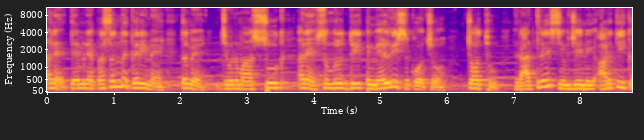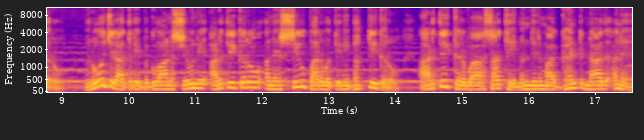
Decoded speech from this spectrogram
અને તેમને પ્રસન્ન કરીને તમે જીવનમાં સુખ અને સમૃદ્ધિ મેળવી શકો છો. ચોથું, રાત્રે શિવજીની આરતી કરો. રોજ રાત્રે ભગવાન શિવની આરતી કરો અને શિવ પાર્વતીની ભક્તિ કરો. આરતી કરવા સાથે મંદિરમાં ઘંટ, નાદ અને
